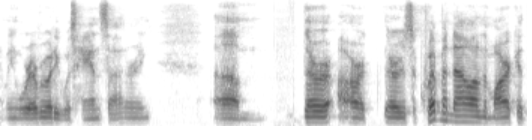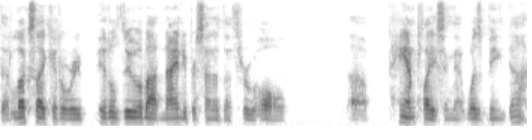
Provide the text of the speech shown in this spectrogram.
I mean, where everybody was hand soldering, um, there are there is equipment now on the market that looks like it'll re, it'll do about 90% of the through hole uh, hand placing that was being done.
